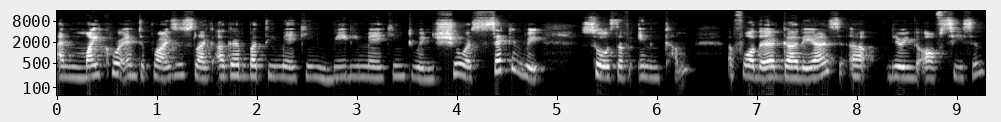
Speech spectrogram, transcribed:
and micro enterprises like agarbatti making, beedi making to ensure a secondary source of income for the Agarias uh, during the off season.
